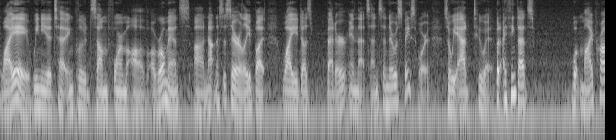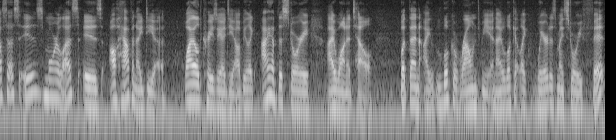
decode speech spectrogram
YA, we needed to include some form of a romance, uh, not necessarily, but YA does better in that sense, and there was space for it, so we add to it. But I think that's what my process is more or less is I'll have an idea, wild crazy idea. I'll be like, I have this story I want to tell. But then I look around me and I look at like where does my story fit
